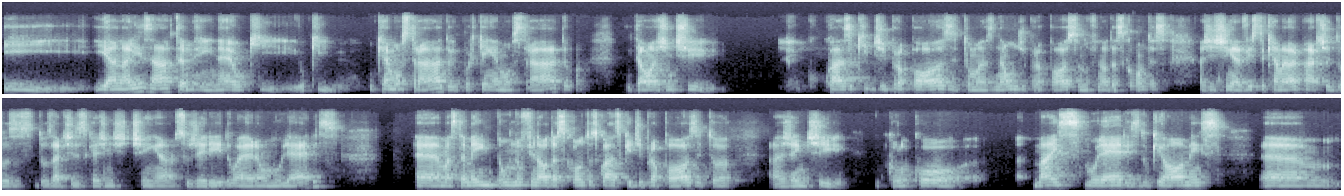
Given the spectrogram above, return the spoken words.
e, e, analisar também, né, o que, o que o que é mostrado e por quem é mostrado. Então a gente quase que de propósito, mas não de propósito, no final das contas, a gente tinha visto que a maior parte dos, dos artistas que a gente tinha sugerido eram mulheres, é, mas também, no final das contas, quase que de propósito, a gente colocou mais mulheres do que homens, um,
